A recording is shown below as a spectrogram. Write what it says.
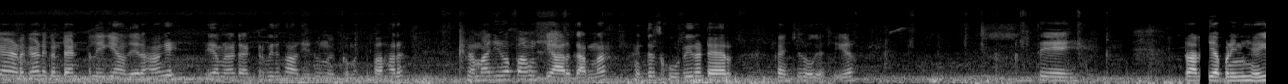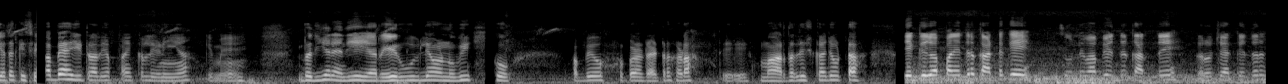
ਘੈਂਟ ਘੈਂਟ ਕੰਟੈਂਟ ਲੈ ਕੇ ਆਉਂਦੇ ਰਹਾਂਗੇ। ਤੇ ਆਪਣਾ ਟਰੈਕਟਰ ਵੀ ਦਿਖਾ ਦਈਏ ਤੁਹਾਨੂੰ ਇੱਕ ਮਿੰਟ ਬਾਹਰ। ਨਵਾਂ ਜਿਹਨੂੰ ਆਪਾਂ ਹੁਣ ਤਿਆਰ ਕਰਨਾ। ਇੱਧਰ ਸਕੂਟਰੀ ਦਾ ਟਾਇਰ ਪੈਂਚਰ ਹੋ ਗਿਆ ਸੀਗਾ। ਤੇ ਟਰਾਲੀ ਆਪਣੀ ਨਹੀਂ ਹੈਗੀ ਤਾਂ ਕਿਸੇ ਬਾਬੇ ਹੈ ਜੀ ਟਰਾਲੀ ਆਪਾਂ ਇੱਕ ਲੈਣੀ ਆ, ਕਿਵੇਂ ਵਧੀਆ ਰਹਿੰਦੀ ਹੈ ਯਾਰ, ਇਹ ਰੂ ਲਿਆਉਣ ਨੂੰ ਵੀ। ਦੇਖੋ ਅੱਬੇ ਉਹ ਆਪਣਾ ਟਰੈਕਟਰ ਖੜਾ ਤੇ ਮਾਰਦਾ ਲਿਸ਼ਕਾ ਝੋਟਾ। ਅੱਗੇ ਜੋ ਆਪਾਂ ਨੇ ਇੱਧਰ ਕੱਢ ਕੇ, ਛੋਲੇ ਬਾਬੇ ਇੱਧਰ ਕਰਤੇ। ਕਰੋ ਚੈੱਕ ਇੱਧਰ।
